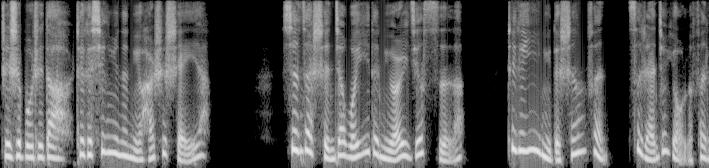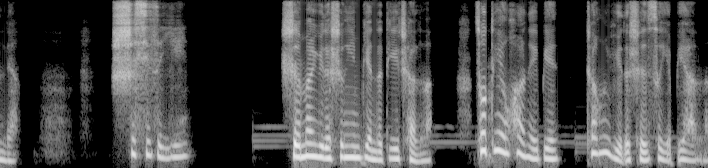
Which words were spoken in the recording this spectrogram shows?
只是不知道这个幸运的女孩是谁呀？现在沈家唯一的女儿已经死了，这个义女的身份自然就有了分量。是席子英。沈曼玉的声音变得低沉了，从电话那边，张宇的神色也变了。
